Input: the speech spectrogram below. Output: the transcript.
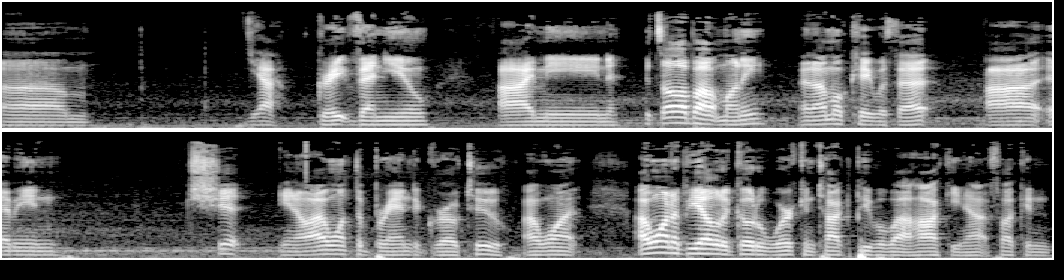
Um, yeah, great venue. I mean, it's all about money, and I'm okay with that. Uh, I mean, shit, you know, I want the brand to grow too. I want I want to be able to go to work and talk to people about hockey, not fucking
